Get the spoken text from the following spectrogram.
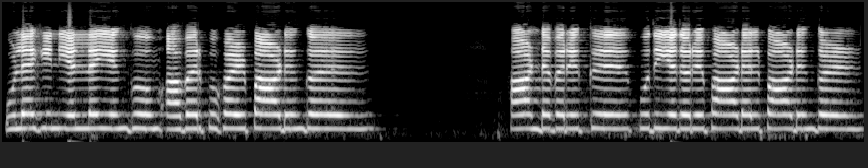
உலகின் எல்லை எங்கும் அவர் புகழ் பாடுங்கள். ஆண்டவருக்கு புதியதொரு பாடல் பாடுங்கள்.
